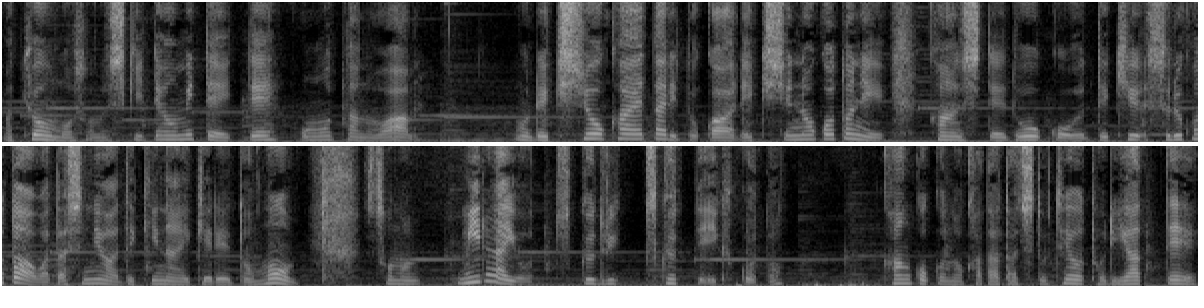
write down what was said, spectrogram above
まあ、今日もその式典を見ていて思ったのはもう歴史を変えたりとか歴史のことに関してどうこうできすることは私にはできないけれどもその未来を作り作っていくこと韓国の方たちと手を取り合って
